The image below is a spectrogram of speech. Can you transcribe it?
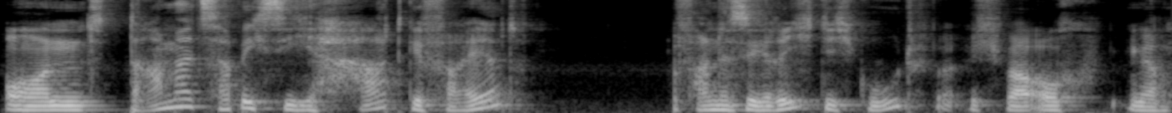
Und damals habe ich sie hart gefeiert, fand sie richtig gut. Ich war auch, ja,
